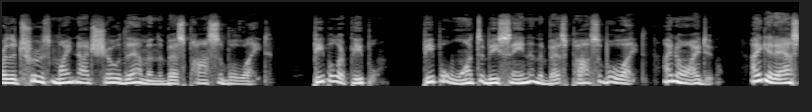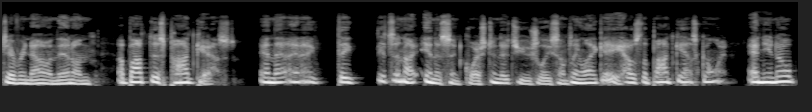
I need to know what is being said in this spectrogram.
or the truth might not show them in the best possible light. People are people. People want to be seen in the best possible light. I know I do. I get asked every now and then on about this podcast, and, that, and I they it's an uh, innocent question. It's usually something like, "Hey, how's the podcast going?" And you know,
